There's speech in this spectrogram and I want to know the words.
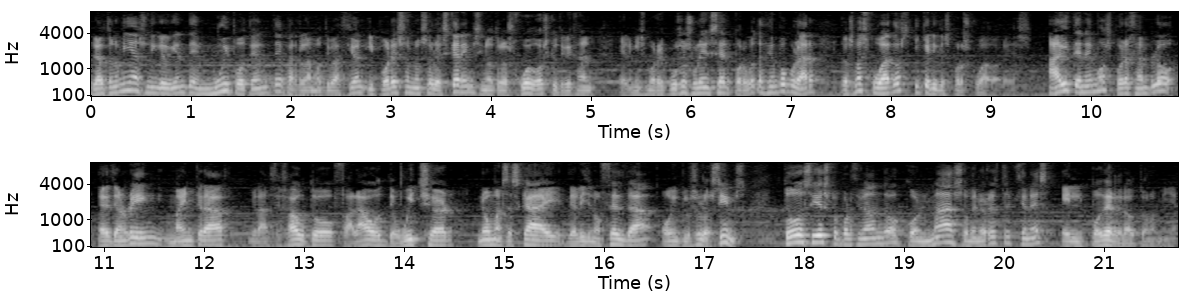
La autonomía es un ingrediente muy potente para la motivación y por eso no solo Skyrim, sino otros juegos que utilizan el mismo recurso suelen ser por votación popular los más jugados y queridos por los jugadores. Ahí tenemos, por ejemplo, Elden Ring, Minecraft, Grand Theft Auto, Fallout, The Witcher, No Man's Sky, The Legend of Zelda o incluso los Sims, todos ellos proporcionando con más o menos restricciones el poder de la autonomía.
